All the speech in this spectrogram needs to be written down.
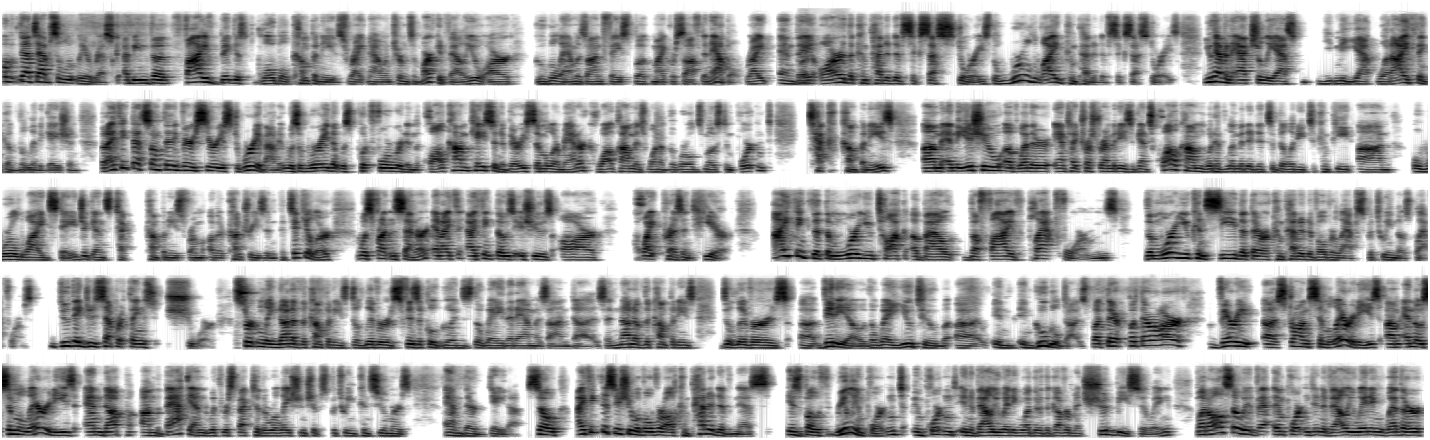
Oh, that's absolutely a risk. I mean, the five biggest global companies right now in terms of market value are Google, Amazon, Facebook, Microsoft, and Apple, right? And they right. are the competitive success stories, the worldwide competitive success stories. You haven't actually asked me yet what I think of the litigation, but I think that's something very serious to worry about. It was a worry that was put forward in the Qualcomm case in a very similar manner. Qualcomm is one of the world's most important tech companies. Um, and the issue of whether antitrust remedies against Qualcomm would have limited its ability to compete on a worldwide stage against tech companies from other countries in particular was front and center. And I, th- I think those issues are quite present here. I think that the more you talk about the five platforms, the more you can see that there are competitive overlaps between those platforms. Do they do separate things? Sure. Certainly, none of the companies delivers physical goods the way that Amazon does, and none of the companies delivers uh, video the way YouTube uh, in in Google does. But there, but there are very uh, strong similarities, um, and those similarities end up on the back end with respect to the relationships between consumers and their data. So I think this issue of overall competitiveness is both really important, important in evaluating whether the government should be suing, but also ev- important in evaluating whether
